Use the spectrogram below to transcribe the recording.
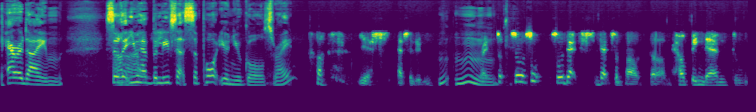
paradigm so that you Ah, have beliefs that support your new goals, right? yes, absolutely. Right. So, so, so, so that's that's about um, helping them to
